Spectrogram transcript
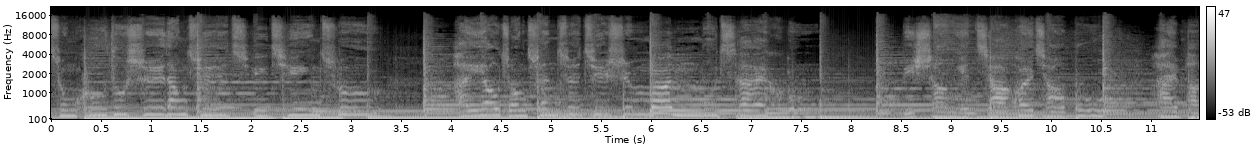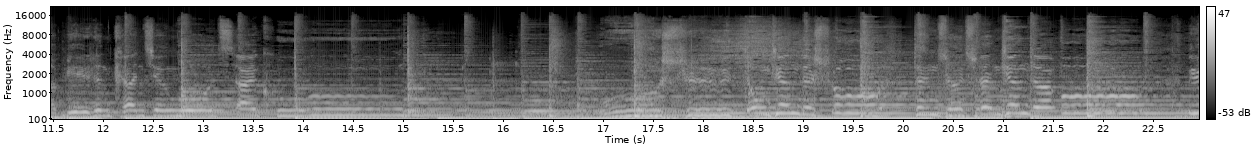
种糊涂是当自己清楚，还要装成自己是满不在乎。闭上眼，加快脚步，害怕别人看见我在哭。我是冬天的树，等着春天的雾，越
